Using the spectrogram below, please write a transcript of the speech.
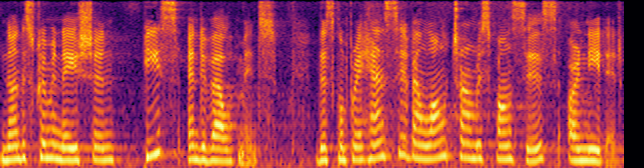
non-discrimination, peace, and development. These comprehensive and long-term responses are needed.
